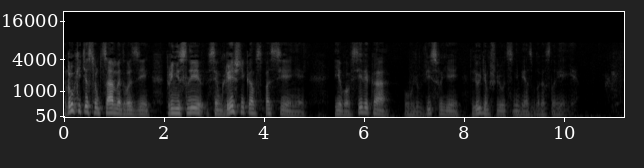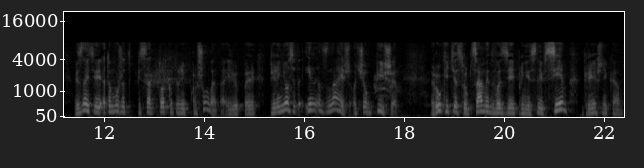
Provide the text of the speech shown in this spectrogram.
Руки те с рубцами отвози, принесли всем грешникам спасение, и во все века в любви своей людям шлют с небес благословение. Вы знаете, это может писать тот, который прошел это, или перенес это, и знаешь, о чем пишет. Руки те с рубцами двозей принесли всем грешникам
